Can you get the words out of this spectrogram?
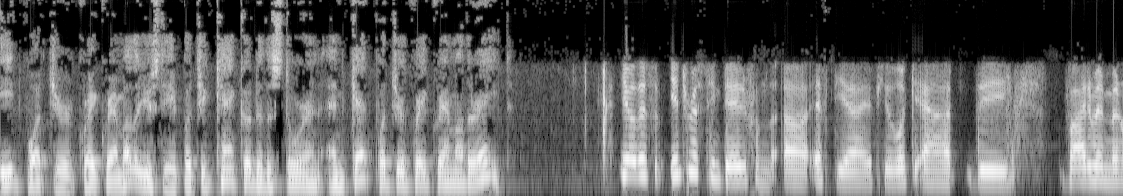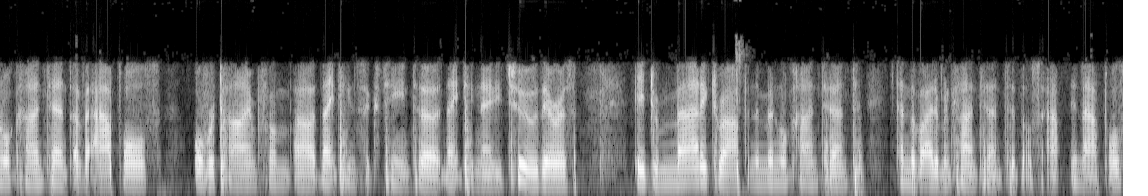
eat what your great grandmother used to eat, but you can't go to the store and, and get what your great grandmother ate. You know, there's some interesting data from the uh, FDA. If you look at the vitamin mineral content of apples over time from uh, 1916 to 1992, there was a dramatic drop in the mineral content and the vitamin content in those in apples.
